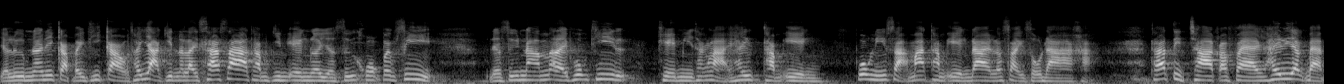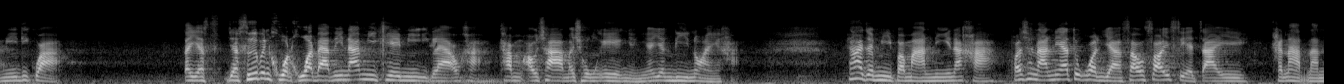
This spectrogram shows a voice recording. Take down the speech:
อย่าลืมนะนี่กลับไปที่เก่า ถ้าอยากกินอะไรซ่าๆทำกินเองเลยอย่าซื้อโค้กเป๊ปซี่อย่าซื้อน้ำอะไรพวกที่เคมีทั้งหลายให้ทำเอง พวกนี้สามารถทำเองได้แล้วใส่โซดาค่ะ ถ้าติดชากาแฟให้เรียกแบบนี้ดีกว่า แต่อย่าอย่าซื้อเป็นขวดขวดๆแบบนี้นะ มีเคมีอีกแล้วค่ะทำเอาชามาชงเองอย่างเงี้ยยังดีหน่อยค่ะ น่าจะมีประมาณนี้นะคะ เพราะฉะนั้นเนี่ยทุกคนอย่าเศร้าส้อยเสียใจขนาดนั้น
